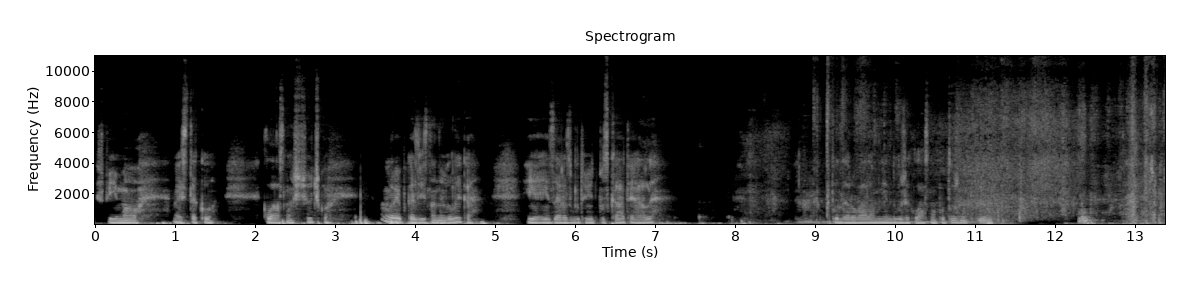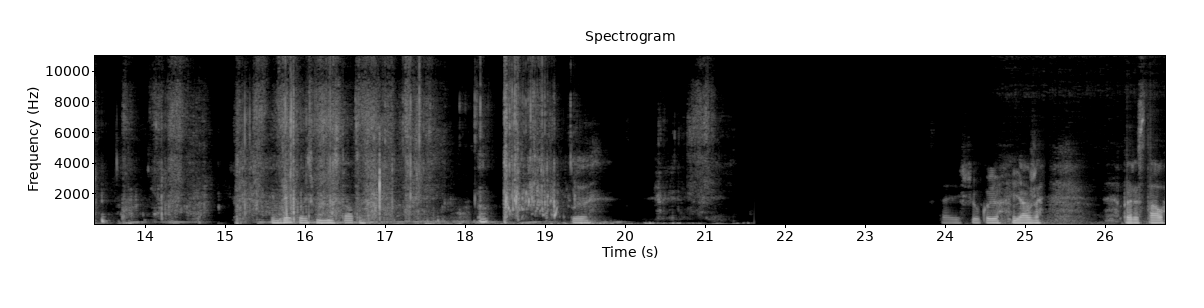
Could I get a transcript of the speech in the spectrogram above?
впіймав ось таку класну щучку. Рибка, звісно, невелика. Я її зараз буду відпускати, але подарувала мені дуже класну потужну клювку. Іди колись в мене з татом. Е. Цією щукою я вже перестав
